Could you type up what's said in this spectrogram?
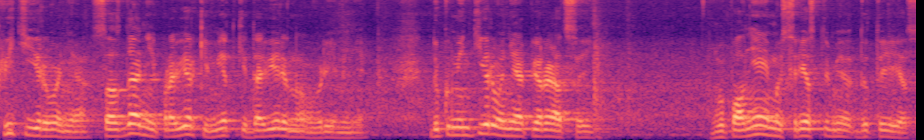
квитирование, создание и проверки метки доверенного времени, документирование операций, выполняемых средствами ДТС,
